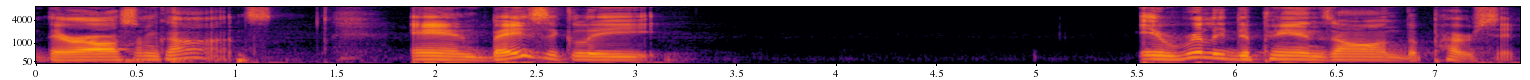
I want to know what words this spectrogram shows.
there are some cons. And basically, it really depends on the person,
